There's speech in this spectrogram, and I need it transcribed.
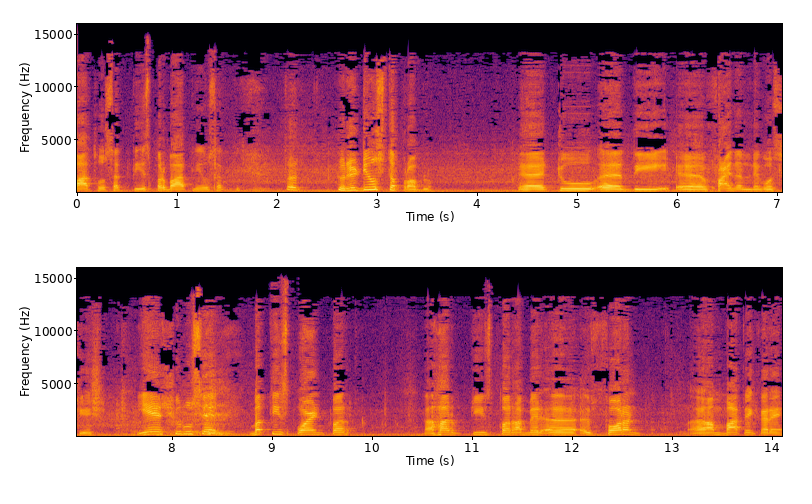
बात हो सकती है इस पर बात नहीं हो सकती तो to reduce the problem uh, to uh, the uh, final negotiation. ये शुरू से बत्तीस पॉइंट पर हर चीज़ पर अब uh, फ़ौरन uh, हम बातें करें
